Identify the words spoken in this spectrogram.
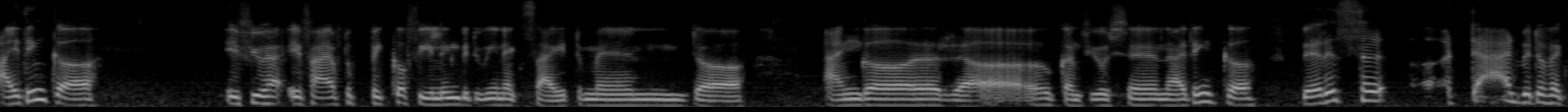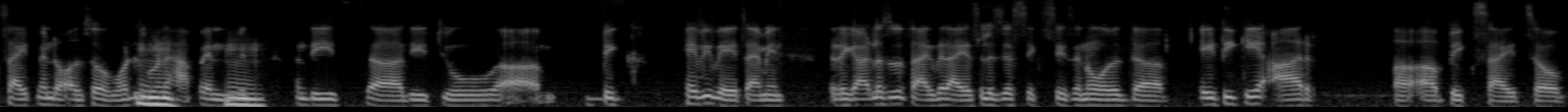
I think uh, if you ha- if I have to pick a feeling between excitement uh, anger, uh, confusion. I think uh, there is a, a, tad bit of excitement also. What is mm. going to happen mm. with these uh, the two um, big heavyweights? I mean, regardless of the fact that ISL is just six season old, uh, ATK are a big side. So.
